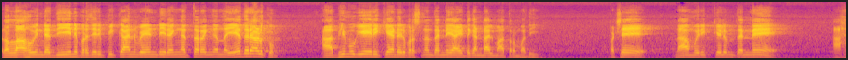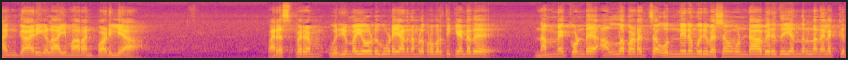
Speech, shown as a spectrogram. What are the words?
അള്ളാഹുവിന്റെ ദീന് പ്രചരിപ്പിക്കാൻ വേണ്ടി രംഗത്തിറങ്ങുന്ന ഏതൊരാൾക്കും അഭിമുഖീകരിക്കേണ്ട ഒരു പ്രശ്നം തന്നെയായിട്ട് കണ്ടാൽ മാത്രം മതി. പക്ഷേ നാം ഒരിക്കലും തന്നെ അഹങ്കാരികളായി മാറാൻ പാടില്ല. പരസ്പരം ഒരുമയോടുകൂടെയാണ് നമ്മൾ പ്രവർത്തിക്കേണ്ടത്. നമ്മെ കൊണ്ട് അള്ള പടച്ച ഒന്നിനും ഒരു വിഷമം ഉണ്ടാവരുത് എന്നുള്ള നിലയ്ക്ക്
